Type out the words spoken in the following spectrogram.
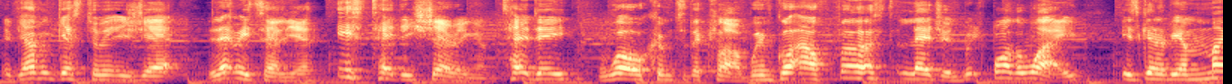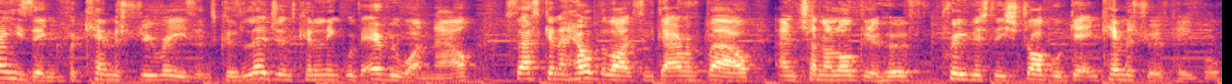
If you haven't guessed who it is yet, let me tell you, it's Teddy Sheringham. Teddy, welcome to the club. We've got our first legend, which by the way, is going to be amazing for chemistry reasons because legends can link with everyone now. So that's going to help the likes of Gareth Bale and Calhanoglu who have previously struggled getting chemistry with people.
